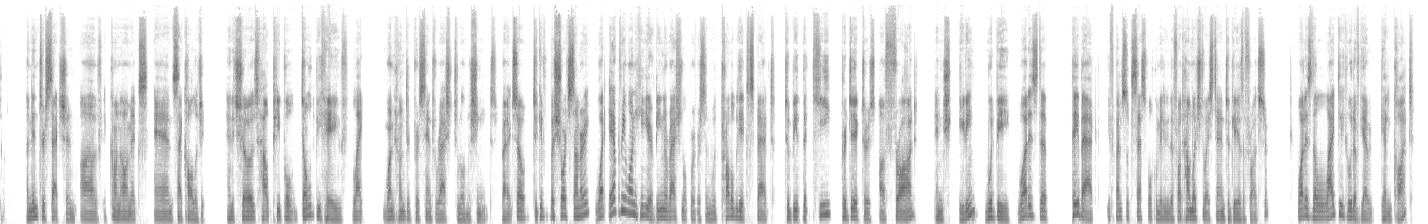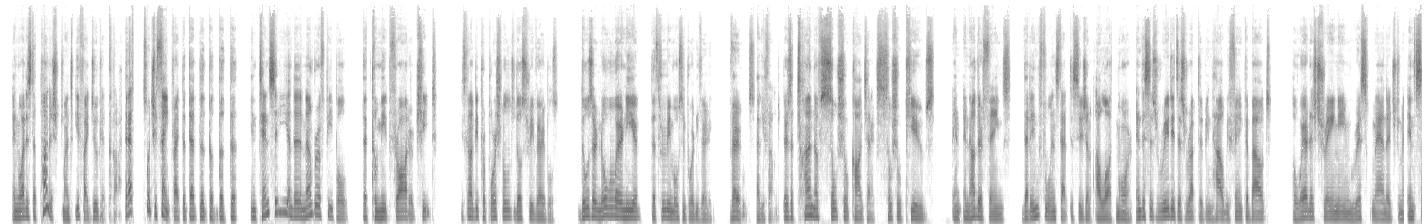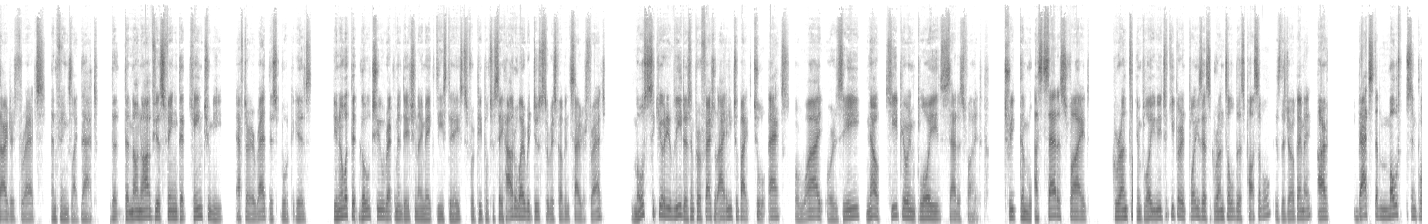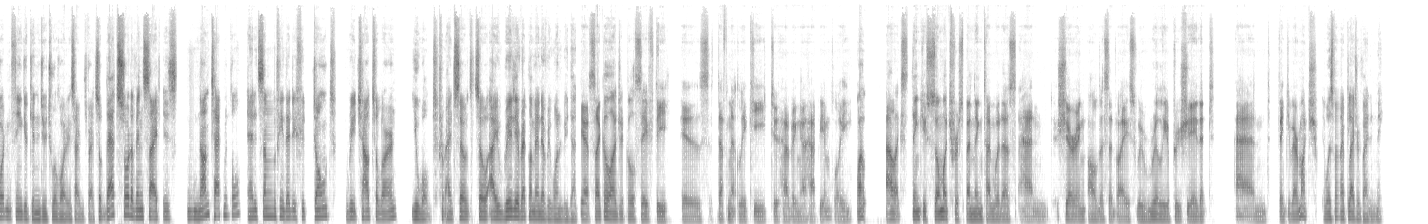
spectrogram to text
an intersection of economics and psychology. And it shows how people don't behave like 100% rational machines, right? So to give a short summary, what everyone here being a rational person would probably expect to be the key predictors of fraud and cheating would be what is the payback if I'm successful committing the fraud? How much do I stand to gain as a fraudster? What is the likelihood of get, getting caught? and what is the punishment if I do get caught? That's what you think, right? That, that the, the, the, the intensity and the number of people that commit fraud or cheat is going to be proportional to those three variables. Those are nowhere near the three most important vari- variables that you found. There's a ton of social context, social cues, and, and other things that influence that decision a lot more. And this is really disruptive in how we think about awareness training, risk management, insider threats, and things like that. The, the non obvious thing that came to me after I read this book is you know what the go to recommendation I make these days for people to say, how do I reduce the risk of insider threat? Most security leaders and professionals, I need to buy tool X or Y or Z. Now keep your employees satisfied. Treat them as satisfied grunt employee. You need to keep your employees as gruntled as possible, is the joke I made. Are that's the most important thing you can do to avoid insider threat. So that sort of insight is non-technical and it's something that if you don't reach out to learn, you won't, right? So so I really recommend everyone read that. Yeah, psychological safety is definitely key to having a happy employee. Well, Alex, thank you so much for spending time with us and sharing all this advice. We really appreciate it. And thank you very much. It was my pleasure inviting me.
